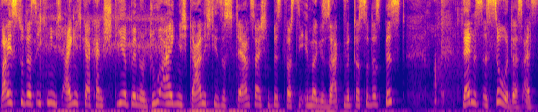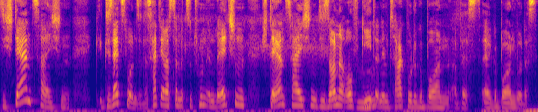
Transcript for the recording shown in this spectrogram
Weißt du, dass ich nämlich eigentlich gar kein Stier bin und du eigentlich gar nicht dieses Sternzeichen bist, was dir immer gesagt wird, dass du das bist? Denn es ist so, dass als die Sternzeichen gesetzt worden sind, das hat ja was damit zu tun, in welchem Sternzeichen die Sonne aufgeht Mhm. an dem Tag, wo du geboren bist, äh, geboren wurdest.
